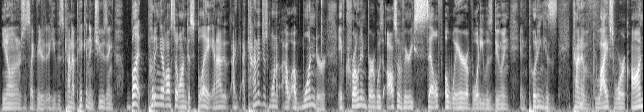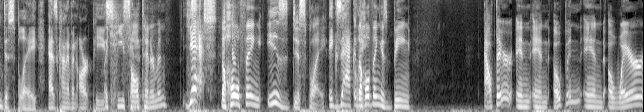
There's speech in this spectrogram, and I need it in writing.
you know, and it was just like there, he was kind of picking and choosing, but putting it also on display, and I, I, I kind of just want to, I, I wonder if Cronenberg was also very self aware of what he was doing and putting his kind of life's work on display as kind of an art piece. like he saw And- Tinnerman. Yes, The whole thing is display. exactly. The whole thing is being out there and and open and aware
